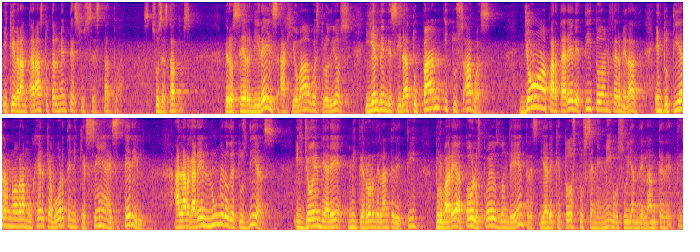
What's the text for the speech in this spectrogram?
y quebrantarás totalmente sus estatuas, sus estatuas. Pero serviréis a Jehová vuestro Dios, y él bendecirá tu pan y tus aguas. Yo apartaré de ti toda enfermedad. En tu tierra no habrá mujer que aborte ni que sea estéril. Alargaré el número de tus días y yo enviaré mi terror delante de ti. Turbaré a todos los pueblos donde entres y haré que todos tus enemigos huyan delante de ti.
